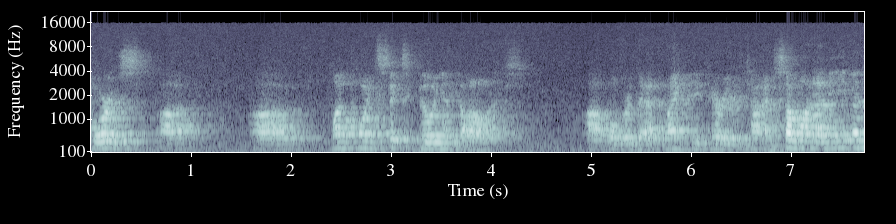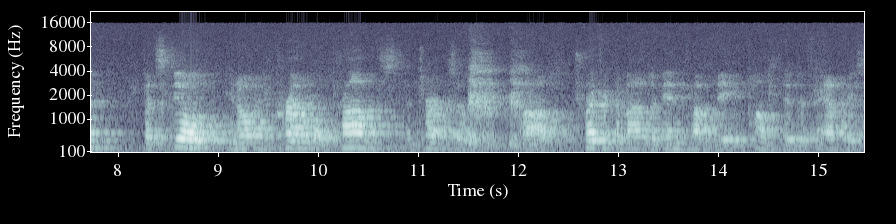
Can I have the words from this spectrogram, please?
towards uh, uh, $1.6 billion uh, over that lengthy period of time. Somewhat uneven, but still, you know, an incredible promise in terms of uh, terrific amount of income being pumped into families'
